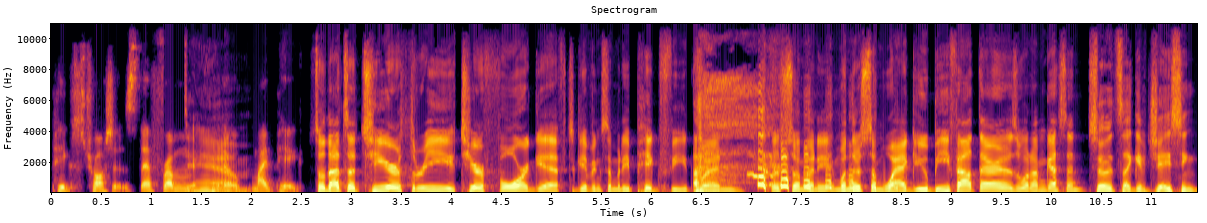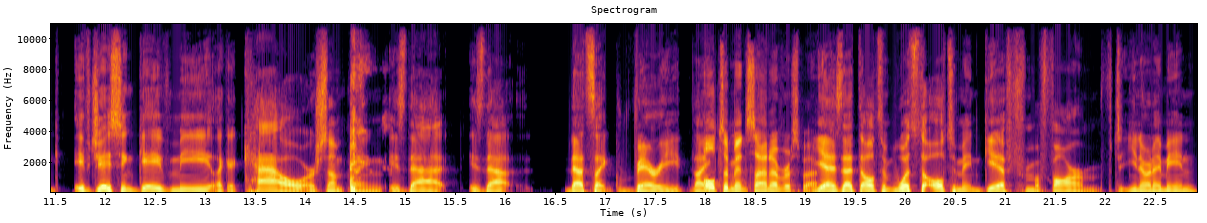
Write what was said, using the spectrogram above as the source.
pigs trotters. They're from you know, my pig. So that's a tier three, tier four gift, giving somebody pig feet when there's so many when there's some wagyu beef out there, is what I'm guessing. So it's like if Jason if Jason gave me like a cow or something, is that is that that's like very like Ultimate sign of respect. yeah, is that the ultimate what's the ultimate gift from a farm? You know what I mean?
